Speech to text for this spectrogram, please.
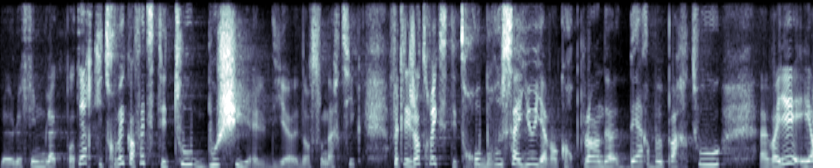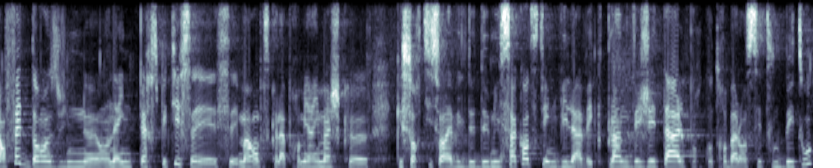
le, film Black Panther, qui trouvait qu'en fait c'était tout bushy, elle dit euh, dans son article. En fait, les gens trouvaient que c'était trop broussailleux, il y avait encore plein d'herbes partout, euh, vous voyez. Et en fait, dans une, on a une perspective, c'est marrant parce que la première image qui est sortie sur la ville de 2050, c'était une ville avec plein de végétal pour contrebalancer tout le béton.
